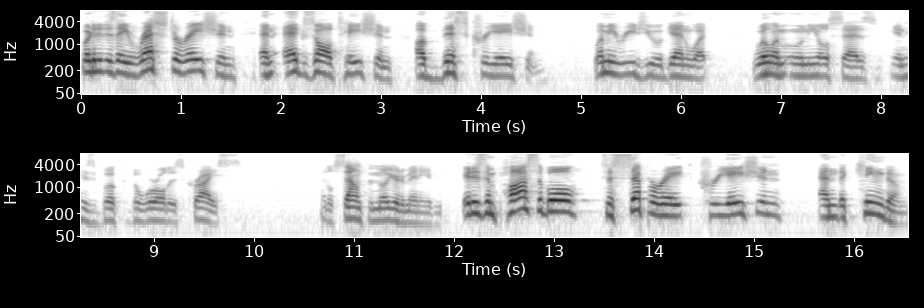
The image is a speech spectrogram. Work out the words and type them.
but it is a restoration and exaltation of this creation. Let me read you again what William O'Neill says in his book, The World is Christ. It'll sound familiar to many of you. It is impossible to separate creation and the kingdom.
